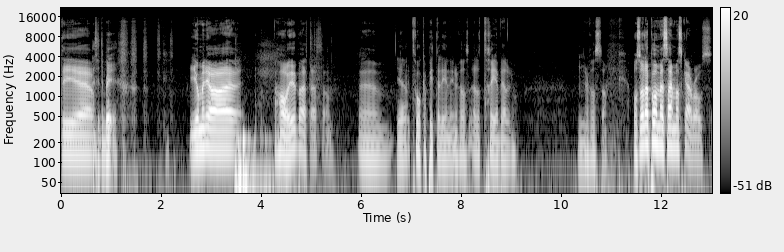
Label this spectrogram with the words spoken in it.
Det... Jag sitter bli... Jo men jag har ju börjat läsa. Ehm, Ja. två kapitel in i den första, eller tre blir det då. i den Mm. första. Och så håller jag på med Simon Scarrows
